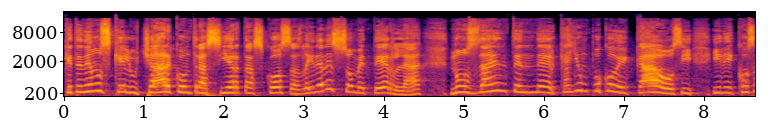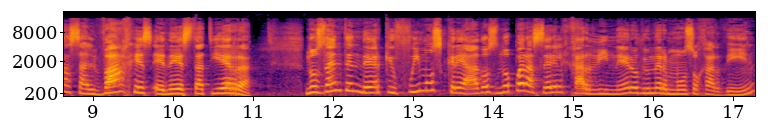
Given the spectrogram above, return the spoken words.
que tenemos que luchar contra ciertas cosas. La idea de someterla nos da a entender que hay un poco de caos y, de cosas salvajes en esta tierra nos da a entender que fuimos creados no para ser el jardinero de un hermoso jardín,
